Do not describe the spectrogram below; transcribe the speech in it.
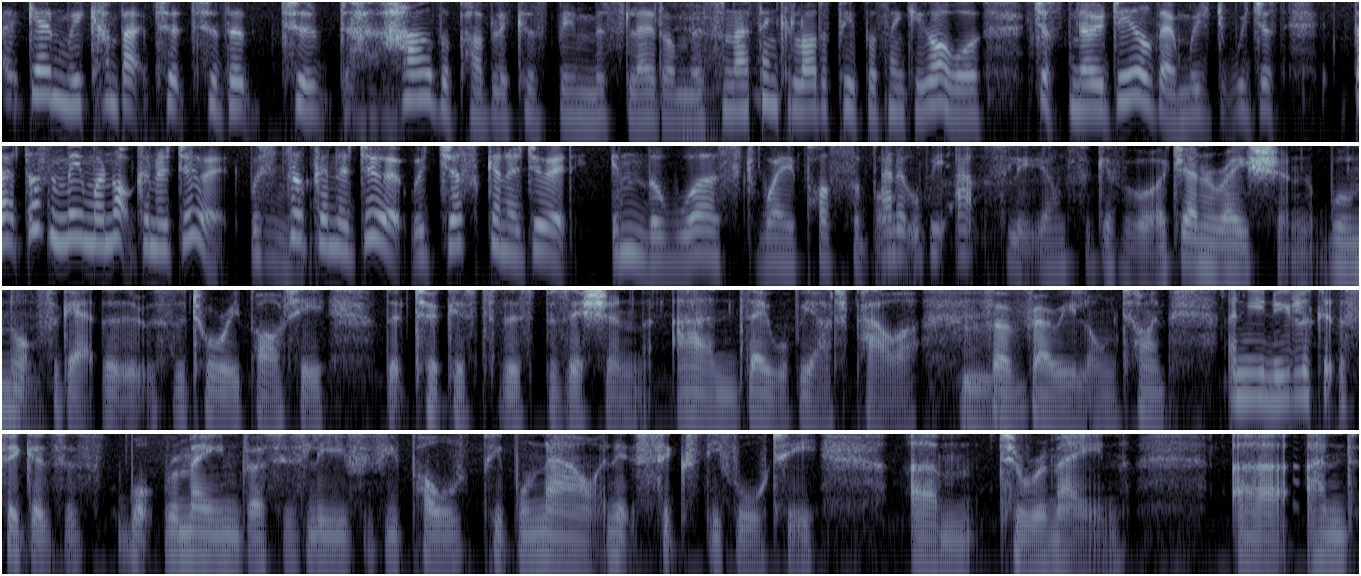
again, we come back to, to the to how the public has been misled on this, and I think a lot of people thinking, oh well, just no deal then. We we just that doesn't mean we're not going to do it. We're still going to do it. We're just going to do it in the worst way possible. And it will be absolutely unforgivable. A generation will not forget that it was the Tory party that took us to this position, and they will be out of power for a very long time. And you know, you look at the figures of what Remain versus Leave, if you poll people now, and it's 60 40 um, to Remain. Uh, and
